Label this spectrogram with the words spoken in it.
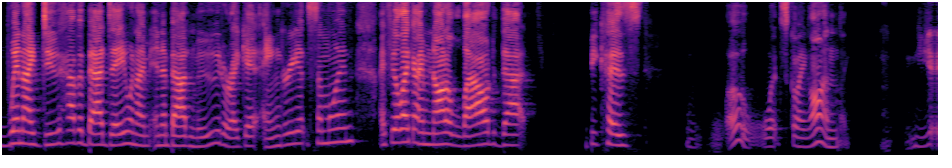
when i do have a bad day when i'm in a bad mood or i get angry at someone i feel like i'm not allowed that because oh, what's going on? Like you,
